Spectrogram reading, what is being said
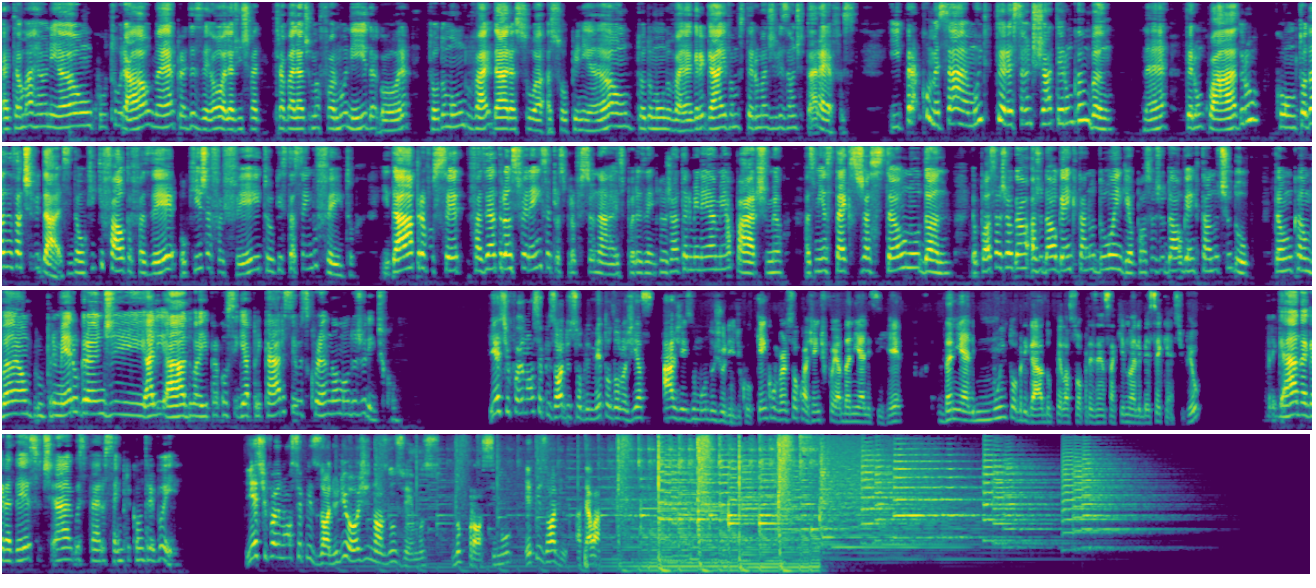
É ter uma reunião cultural, né, para dizer, olha, a gente vai trabalhar de uma forma unida agora Todo mundo vai dar a sua, a sua opinião, todo mundo vai agregar e vamos ter uma divisão de tarefas. E para começar, é muito interessante já ter um Kanban, né? Ter um quadro com todas as atividades. Então, o que, que falta fazer, o que já foi feito, o que está sendo feito. E dá para você fazer a transferência para os profissionais. Por exemplo, eu já terminei a minha parte, meu, as minhas techs já estão no done. Eu posso ajudar, ajudar alguém que está no doing, eu posso ajudar alguém que está no to do. Então, o Kanban é um, um primeiro grande aliado aí para conseguir aplicar-se o Scrum no mundo jurídico. E este foi o nosso episódio sobre metodologias ágeis no mundo jurídico. Quem conversou com a gente foi a Daniele Sirré. Daniele, muito obrigado pela sua presença aqui no LBCcast, viu? Obrigada, agradeço, Tiago, espero sempre contribuir. E este foi o nosso episódio de hoje. Nós nos vemos no próximo episódio. Até lá!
